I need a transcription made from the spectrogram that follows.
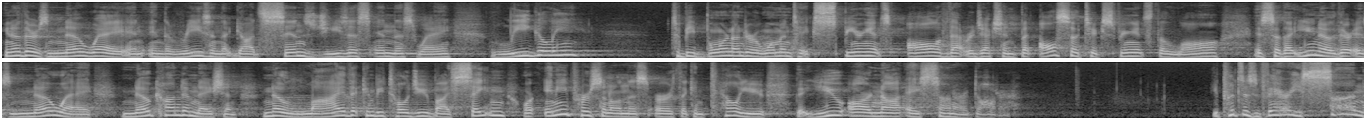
You know, there's no way, and, the reason that God sends Jesus in this way, legally, to be born under a woman, to experience all of that rejection, but also to experience the law, is so that you know there is no way, no condemnation, no lie that can be told you by Satan or any person on this earth that can tell you that you are not a son or a daughter. He puts his very son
